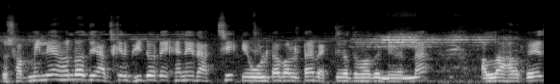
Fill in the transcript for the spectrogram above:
তো সব মিলিয়ে হলো যে আজকের ভিডিওটা এখানেই রাখছি, কেউ উল্টাপাল্টা ব্যক্তিগতভাবে নেবেন না। আল্লাহ হাফেজ।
